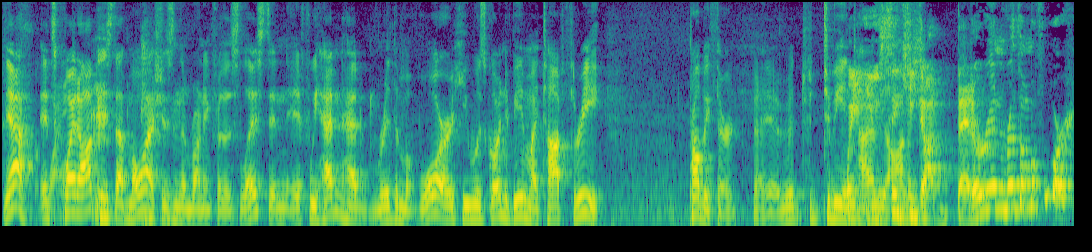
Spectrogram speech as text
Yeah, it's Quite. quite obvious that Moash is in the running for this list, and if we hadn't had Rhythm of War, he was going to be in my top three, probably third. uh, To to be Wait, entirely you think honest. he got better in Rhythm of War?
